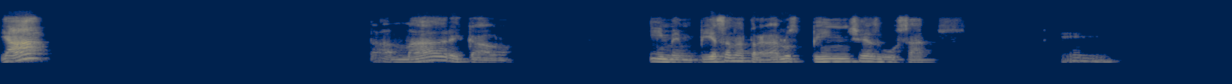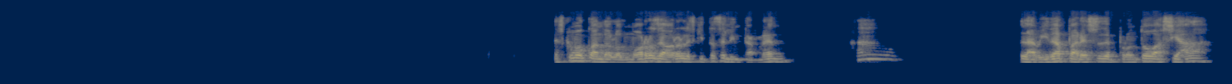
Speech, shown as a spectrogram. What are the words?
Ya. La madre, cabrón. Y me empiezan a tragar los pinches gusanos. Es como cuando a los morros de ahora les quitas el internet. Ah, la vida parece de pronto vaciada.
